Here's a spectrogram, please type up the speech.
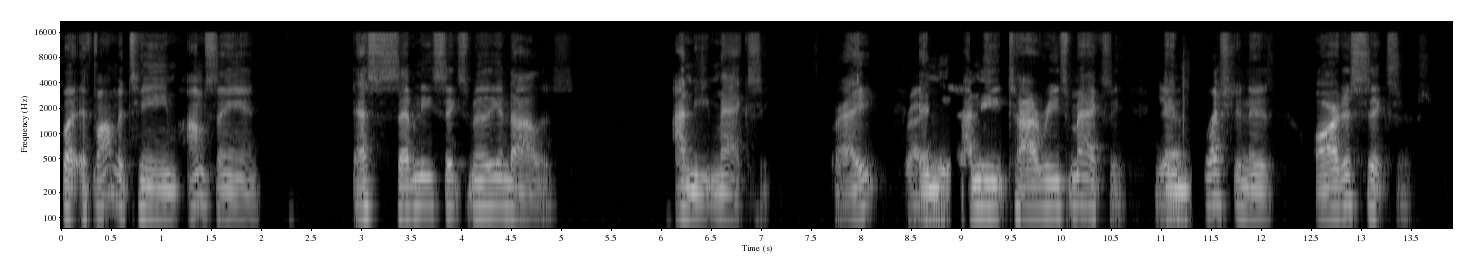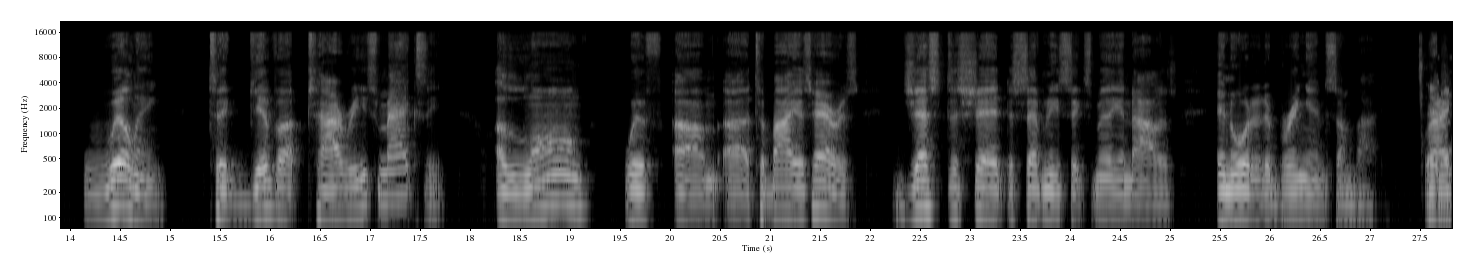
But if I'm a team, I'm saying that's $76 million. I need Maxey, right? Right. And I need Tyrese Maxey. Yeah. And the question is, are the Sixers willing to give up Tyrese Maxey along with um, uh, Tobias Harris just to shed the $76 million in order to bring in somebody, right?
